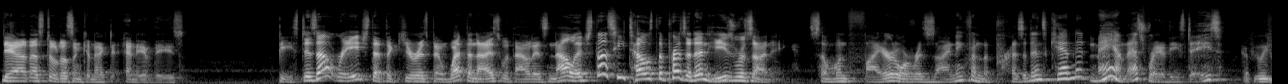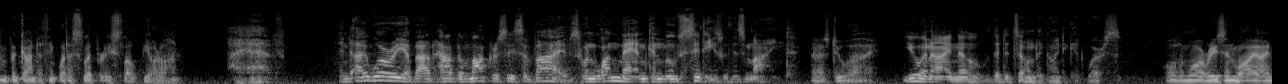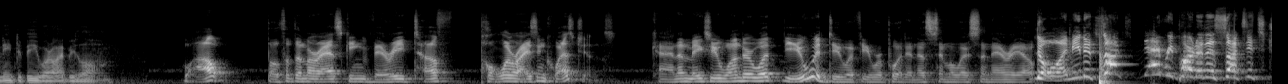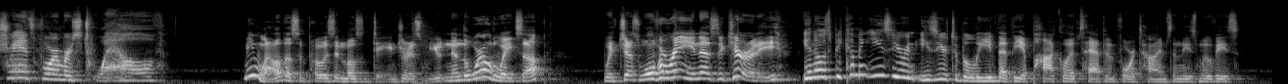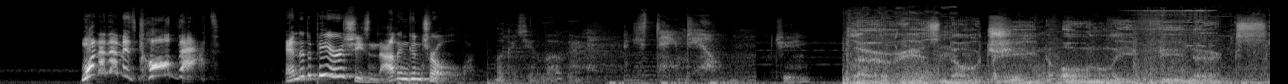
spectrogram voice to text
Yeah, that still doesn't connect to any of these. Beast is outraged that the cure has been weaponized without his knowledge, thus, he tells the president he's resigning. Someone fired or resigning from the president's cabinet? Man, that's rare these days. Have you even begun to think what a slippery slope you're on? I have. And I worry about how democracy survives when one man can move cities with his mind. As do I. You and I know that it's only going to get worse. All the more reason why I need to be where I belong. Wow. Both of them are asking very tough, polarizing questions. Kind of makes you wonder what you would do if you were put in a similar scenario. No, I mean, it sucks! Every part of this sucks! It's Transformers 12. Meanwhile, the supposed most dangerous mutant in the world wakes up with just Wolverine as security. You know, it's becoming easier and easier to believe that the apocalypse happened four times in these movies. One of them is called that! And it appears she's not in control. Look at you, Logan. He's tamed you. Jean? There is no Jean, only Phoenix.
